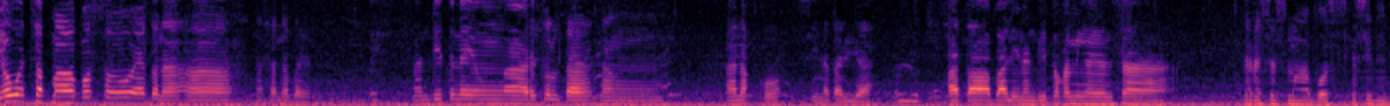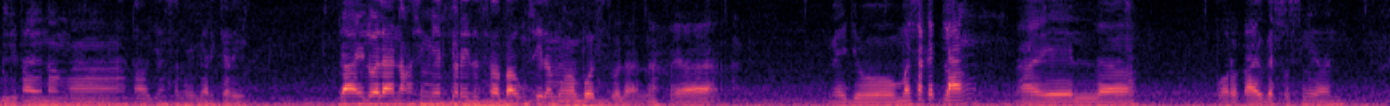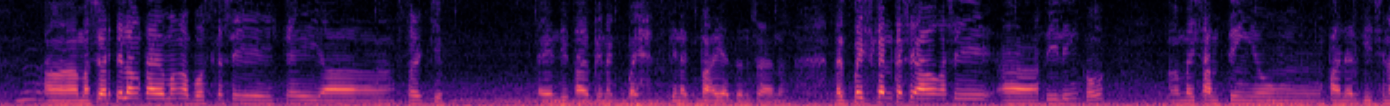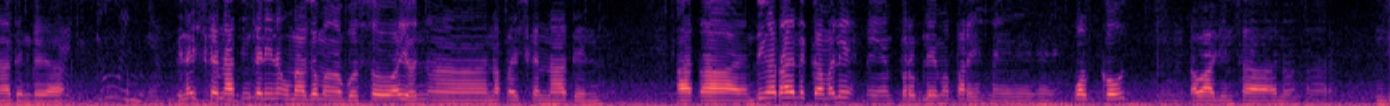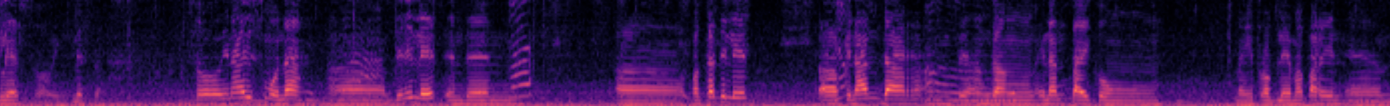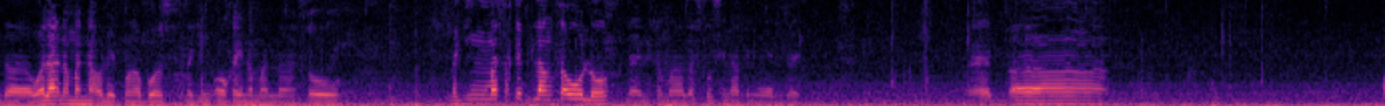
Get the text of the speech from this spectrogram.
Yo, what's up mga boss? So, eto na. ah nasaan na ba yun? Nandito na yung ah, resulta ng anak ko, si Natalia. At ah, bali, nandito kami ngayon sa terraces mga boss kasi bibili tayo ng ah, tawag yan sa may Mercury. Dahil wala na kasi Mercury doon sa bagong sila mga boss, wala na. Kaya medyo masakit lang dahil ah, puro tayo gastos ngayon. Ah, maswerte lang tayo mga boss kasi kay ah, Sir Jeep eh hindi tayo pinagbayad pinagbayad doon sa ano. Nagpa-scan kasi ako kasi ah, feeling ko ah, may something yung panel gauge natin kaya pina-scan natin kanina umaga mga boss. So ayun, ah, napa-scan natin. At ah, hindi nga tayo nagkamali. May problema pa rin. May fault code. Tawagin sa ano sa Ingles. Oh, Ingles na. So inayos muna. Ah, dinilit and then ah, pagka-delete ah, pinandar hang- hanggang inantay kung may problema pa rin and ah, wala naman na ulit mga boss. Naging okay naman na. So naging masakit lang sa ulo dahil sa mga gastusin natin ngayon dahil. At ah,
